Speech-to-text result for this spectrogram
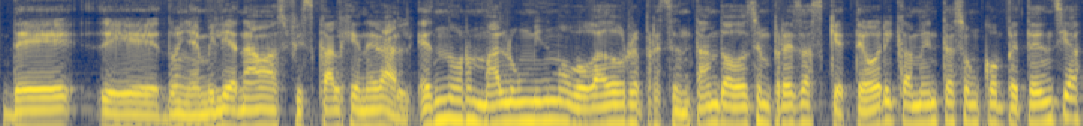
de doña Emilia Navas, fiscal general. ¿Es normal un mismo abogado representando a dos empresas que teóricamente son competencia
